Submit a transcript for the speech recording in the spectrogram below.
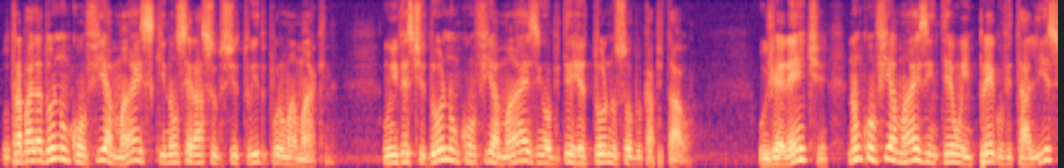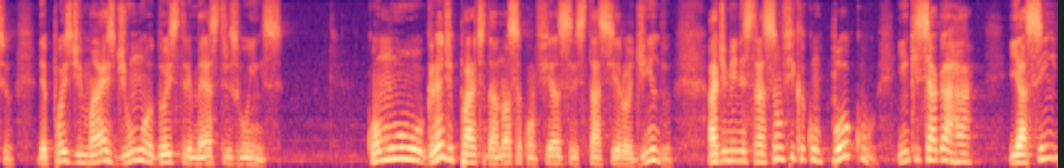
O trabalhador não confia mais que não será substituído por uma máquina. O investidor não confia mais em obter retorno sobre o capital. O gerente não confia mais em ter um emprego vitalício depois de mais de um ou dois trimestres ruins. Como grande parte da nossa confiança está se erodindo, a administração fica com pouco em que se agarrar e assim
